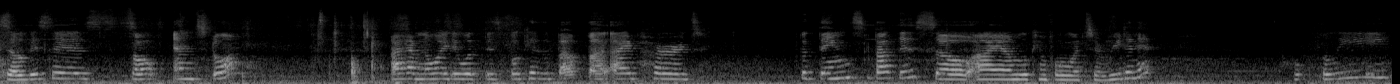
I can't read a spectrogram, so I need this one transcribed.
So this is Salt and Storm. I have no idea what this book is about, but I've heard good things about this, so I am looking forward to reading it. Hopefully,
